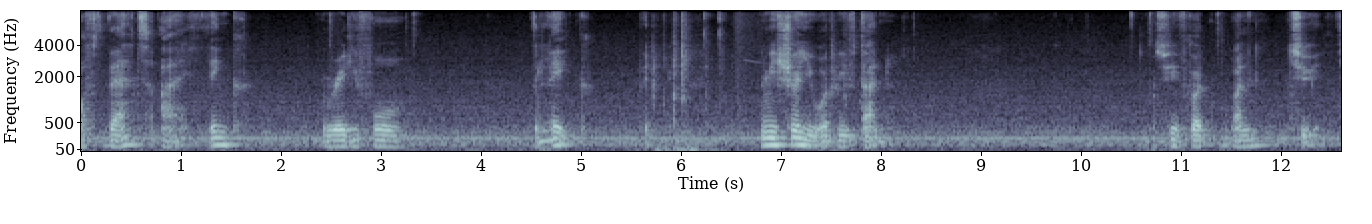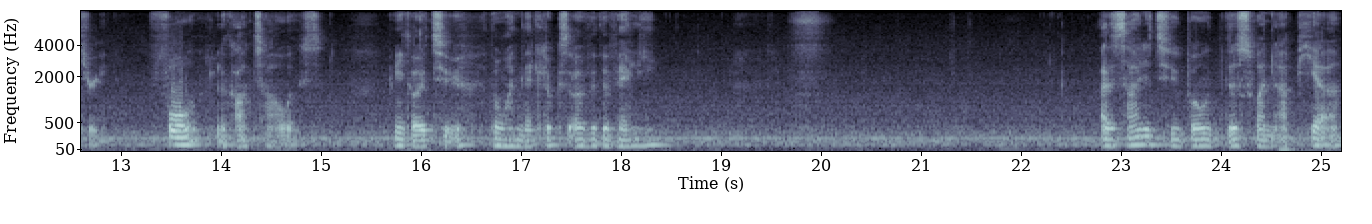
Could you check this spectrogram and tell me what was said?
After that, I think ready for the lake. But let me show you what we've done. So we've got one, two, three, four lookout towers. We go to the one that looks over the valley. I decided to build this one up here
